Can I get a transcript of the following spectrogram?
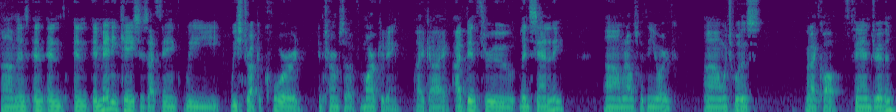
Um, and, and, and, and, in many cases, I think we, we struck a chord in terms of marketing. Like I, I've been through Linsanity um, when I was with New York, uh, which was what I call fan driven.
